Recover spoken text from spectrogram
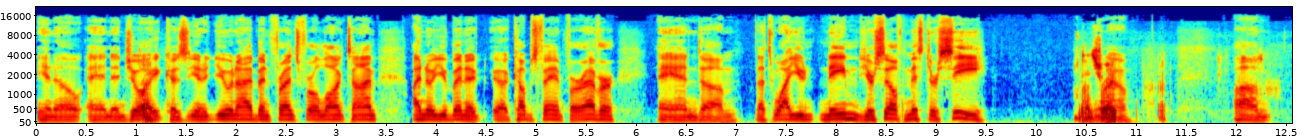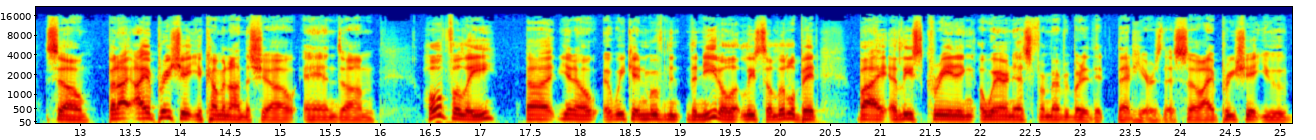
you know, and enjoy. Because you know, you and I have been friends for a long time. I know you've been a, a Cubs fan forever, and um, that's why you named yourself Mister C. That's right. Um, so, but I, I appreciate you coming on the show, and um, hopefully, uh, you know, we can move the, the needle at least a little bit by at least creating awareness from everybody that, that hears this. So I appreciate you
